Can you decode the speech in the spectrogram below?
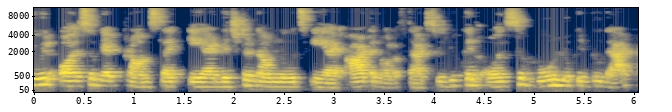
you will also get prompts like ai digital downloads ai art and all of that. So you can also go look into that.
